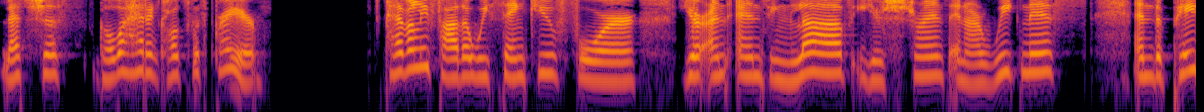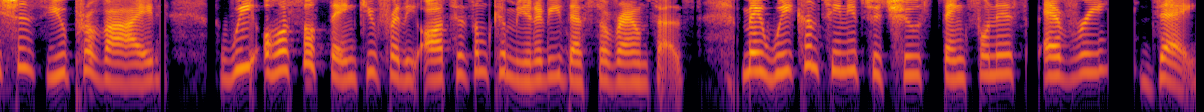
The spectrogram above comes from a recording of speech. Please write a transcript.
let's just go ahead and close with prayer. Heavenly Father, we thank you for your unending love, your strength in our weakness, and the patience you provide We also thank you for the autism community that surrounds us. May we continue to choose thankfulness every day,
